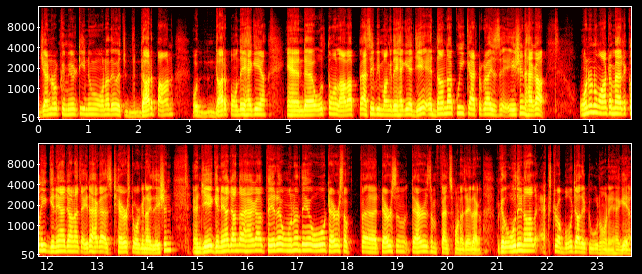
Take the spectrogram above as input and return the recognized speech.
ਜਨਰਲ ਕਮਿਊਨਿਟੀ ਨੂੰ ਉਹਨਾਂ ਦੇ ਵਿੱਚ ਡਰ ਪਾਉਣ, ਉਹ ਡਰ ਪਾਉਂਦੇ ਹੈਗੇ ਆ ਐਂਡ ਉਹ ਤੋਂ ਇਲਾਵਾ ਪੈਸੇ ਵੀ ਮੰਗਦੇ ਹੈਗੇ ਆ। ਜੇ ਇਦਾਂ ਦਾ ਕੋਈ ਕੈਟਾਗਰਾਈਜੇਸ਼ਨ ਹੈਗਾ ਉਹਨਾਂ ਨੂੰ ਆਟੋਮੈਟਿਕਲੀ ਗਿਣਿਆ ਜਾਣਾ ਚਾਹੀਦਾ ਹੈਗਾ ਐਸ ਟੈਰਰਿਸਟ ਆਰਗੇਨਾਈਜੇਸ਼ਨ ਐਂਡ ਜੇ ਗਿਣਿਆ ਜਾਂਦਾ ਹੈਗਾ, ਫਿਰ ਉਹਨਾਂ ਦੇ ਉਹ ਟੈਰਰਿਸਟ ਟੈਰਰਿਜ਼ਮ ਟੈਰਰਿਜ਼ਮ ਫੈਂਸ ਹੋਣਾ ਚਾਹੀਦਾ ਹੈਗਾ। ਬਿਕਾਜ਼ ਉਹਦੇ ਨਾਲ ਐਕਸਟਰਾ ਬਹੁਤ ਜ਼ਿਆਦਾ ਟੂਲ ਹੋਣੇ ਹੈਗੇ ਆ।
